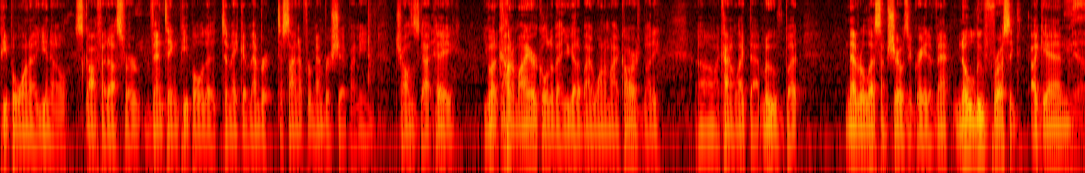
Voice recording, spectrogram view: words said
people want to, you know, scoff at us for venting people to, to make a member to sign up for membership. I mean, Charles has got, hey, you want to come to my air cooled event, you got to buy one of my cars, buddy. Uh, I kind of like that move, but nevertheless, I'm sure it was a great event. No loop for us ag- again. Yeah.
